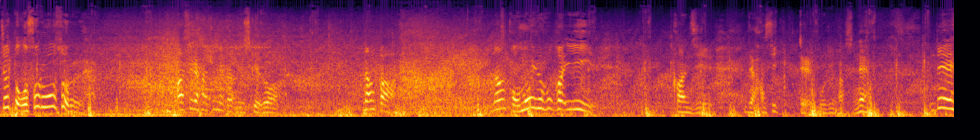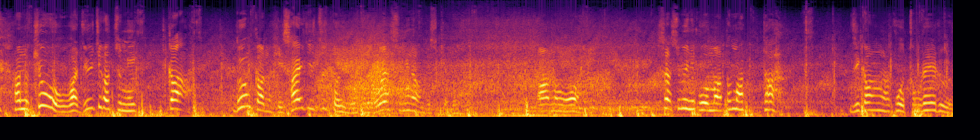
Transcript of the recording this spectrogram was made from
ちょっと恐る恐る走り始めたんですけどなんかなんか思いのほかいい感じで走っておりますね。であの今日は11月3日文化の日祭日ということでお休みなんですけどあの久しぶりにこうまとまった時間がこう取れる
